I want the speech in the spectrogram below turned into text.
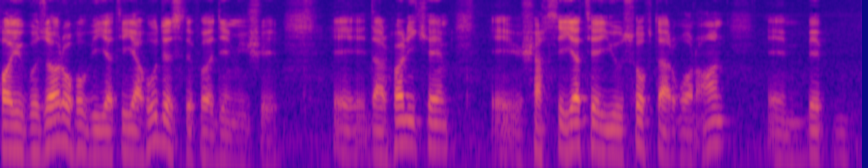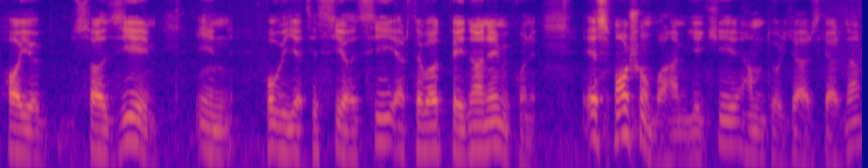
پایگزار و هویت یهود استفاده میشه. در حالی که شخصیت یوسف در قرآن به پای سازی این هویت سیاسی ارتباط پیدا نمی‌کنه. اسماشون با هم یکی همونطور که عرض کردم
